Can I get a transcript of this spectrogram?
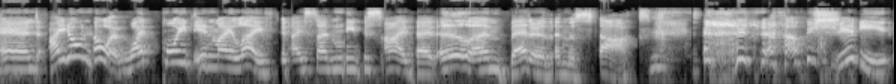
And I don't know at what point in my life did I suddenly decide that oh I'm better than the stalks. How shitty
